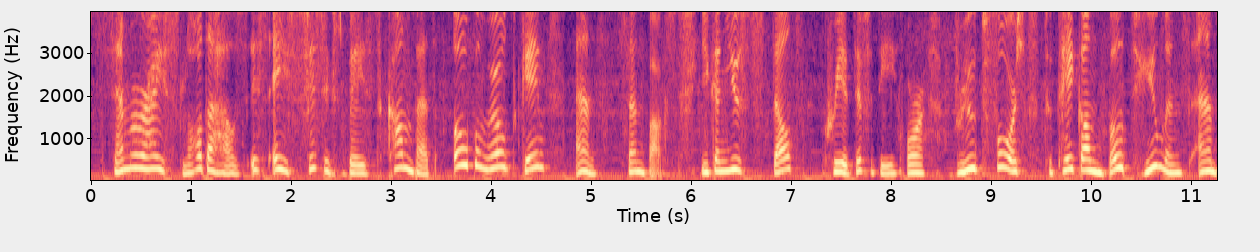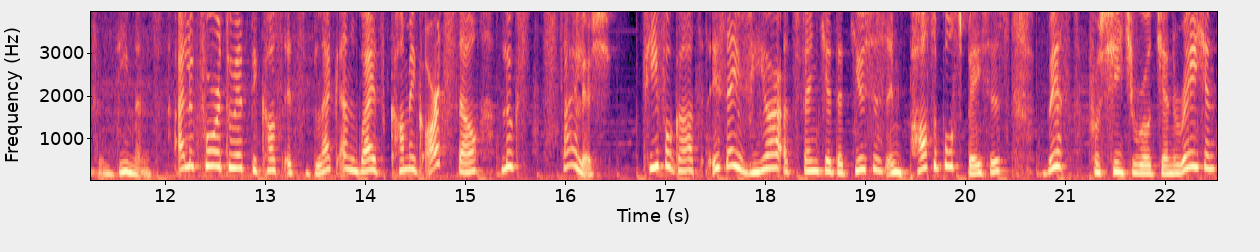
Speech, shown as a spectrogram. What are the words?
Samurai Slaughterhouse is a physics-based combat open world game and sandbox. You can use stealth, creativity, or brute force to take on both humans and demons. I look forward to it because its black and white comic art style looks stylish. Tea for God is a VR adventure that uses impossible spaces with procedural generation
